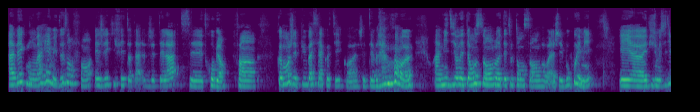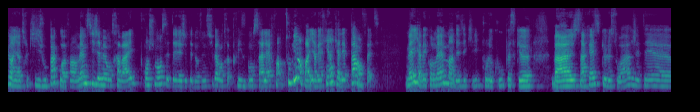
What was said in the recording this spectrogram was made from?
avec mon mari et mes deux enfants et j'ai kiffé total. J'étais là, c'est trop bien. Enfin, comment j'ai pu passer à côté, quoi. J'étais vraiment euh, à midi, on était ensemble, on était tout le temps ensemble. Voilà, j'ai beaucoup aimé. Euh, et, puis je me suis dit, ben, il y a un truc qui joue pas, quoi. Enfin, même si j'aimais mon travail, franchement, j'étais dans une super entreprise, bon salaire, enfin, tout bien. Enfin, il y avait rien qui allait pas, en fait. Mais il y avait quand même un déséquilibre pour le coup, parce que bah, ça reste que le soir, j'étais, euh,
